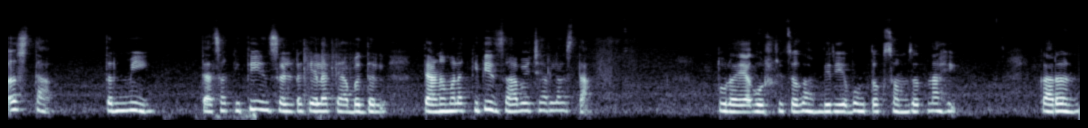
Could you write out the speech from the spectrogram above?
असता तर मी त्याचा किती इन्सल्ट केला त्याबद्दल त्यानं मला किती जाब विचारला असता. तुला या गोष्टीचं गांभीर्य बहुतक समजत नाही. कारण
